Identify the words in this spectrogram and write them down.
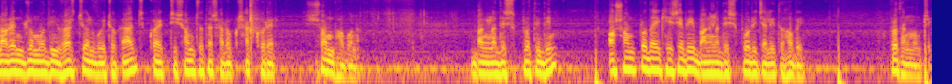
নরেন্দ্র মোদী ভার্চুয়াল বৈঠক আজ কয়েকটি সমঝোতা স্মারক স্বাক্ষরের সম্ভাবনা। বাংলাদেশ প্রতিদিন অসাম্প্রদায়িক হিসেবে বাংলাদেশ পরিচালিত হবে। প্রধানমন্ত্রী,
